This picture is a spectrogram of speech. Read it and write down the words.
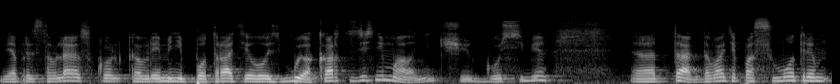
Я представляю, сколько времени потратилось бы. А карт здесь немало. Ничего себе. Э, так, давайте посмотрим.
